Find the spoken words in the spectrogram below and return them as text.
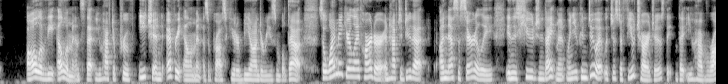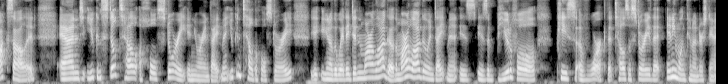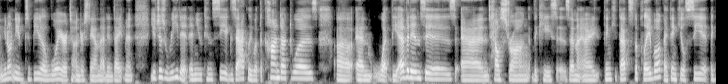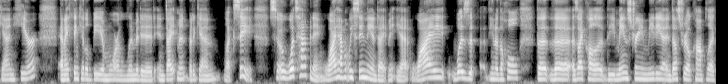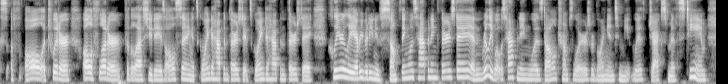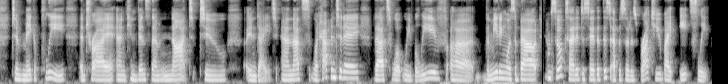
all of the elements that you have to prove each and every element as a prosecutor beyond a reasonable doubt. So why make your life harder and have to do that unnecessarily in this huge indictment when you can do it with just a few charges that, that you have rock solid and you can still tell a whole story in your indictment. You can tell the whole story, you know, the way they did in Mar-a-Lago. The Mar-a-Lago indictment is is a beautiful piece of work that tells a story that anyone can understand. You don't need to be a lawyer to understand that indictment. You just read it and you can see exactly what the conduct was uh, and what the evidence is and how strong the case is. And I, I think that's the playbook. I think you'll see it again here. And I think it'll be a more limited indictment. But again, let's see. So what's happening? Why haven't we seen the indictment yet? Why was it, you know, the whole, the, the, as I call it, the mainstream media industrial complex, all a Twitter, all a flutter for the last few days, all saying it's going to happen Thursday, it's going to happen Thursday. Clearly, everybody knew something was happening Thursday. And really, what was happening was Donald Trump's lawyers were going in to meet with Jack Smith's team to make a plea and try and convince them not to indict. And that's what happened today. That's what we believe uh, the meeting was about. I'm so excited to say that this episode is brought to you by Eight Sleep.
